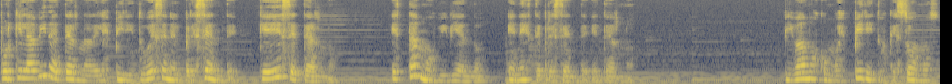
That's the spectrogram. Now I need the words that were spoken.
porque la vida eterna del espíritu es en el presente, que es eterno. Estamos viviendo en este presente eterno. Vivamos como espíritus que somos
